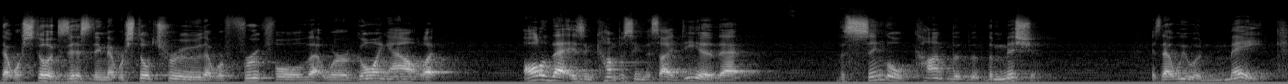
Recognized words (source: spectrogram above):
that we're still existing, that we're still true, that we're fruitful, that we're going out. Like all of that is encompassing this idea that the single con- the, the, the mission is that we would make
